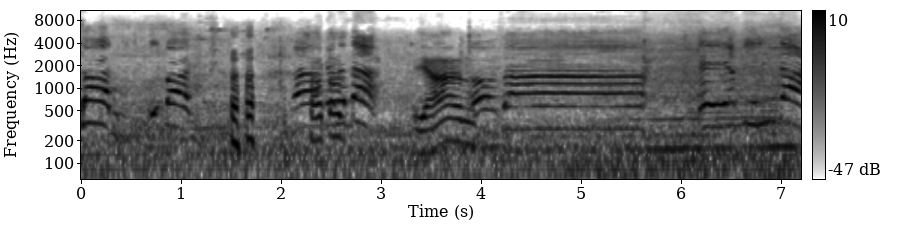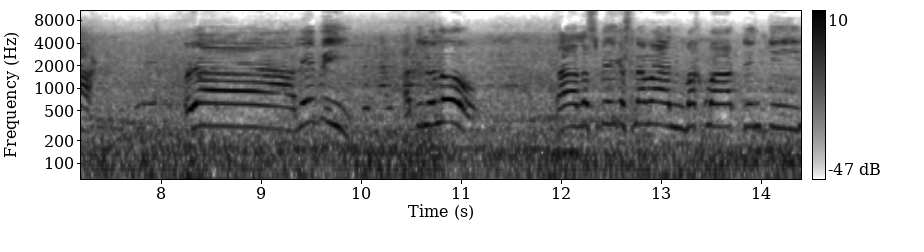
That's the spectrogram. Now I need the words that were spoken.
San? Ipag. Sa Shout out. Canada. Yan. Oh, sa kay Ate Linda. Kuya Levi. Ate Lolo. Sa Las Vegas naman, Makmak, Jinky.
